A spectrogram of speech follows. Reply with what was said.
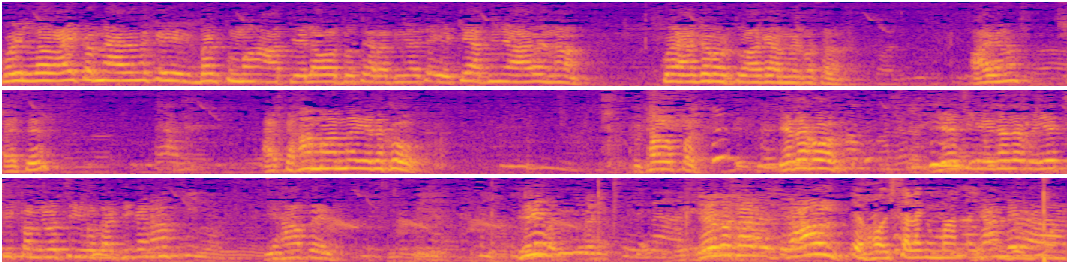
कोई लड़ाई करने आ रहा है ना कि एक बार तुम अकेला हो दो चार आदमी आते एक ही आदमी आ रहा है ना कोई आगे बढ़ तो आगे मेरे पास। आ आगे ना? ऐसे? आज कहाँ मारना है ये देखो? उठाओ ऊपर। ये देखो ये चीज़ इधर देखो ये चीज़ कमज़ोर चीज़ होता है ठीक है ना? यहाँ पे। ठीक? देखो सर राहुल। हौसला के मान ध्यान दे रहा है।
